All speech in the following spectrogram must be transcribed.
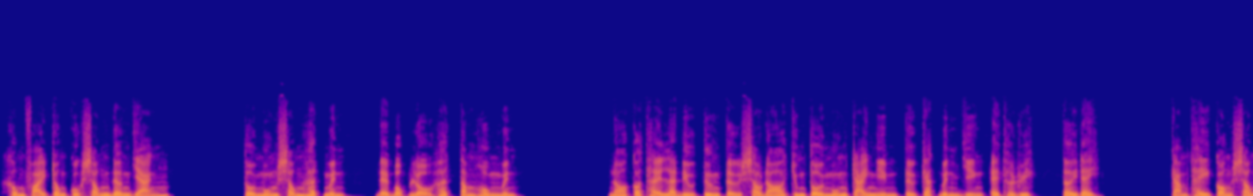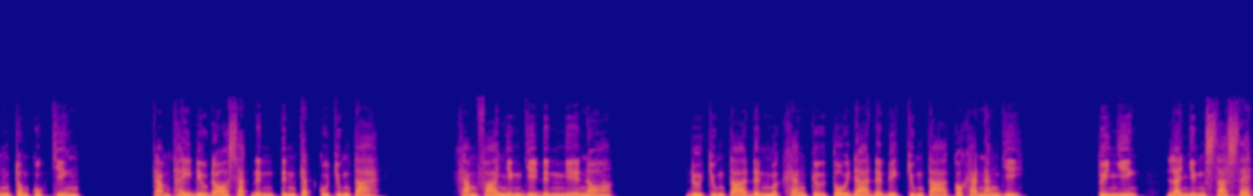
Không phải trong cuộc sống đơn giản. Tôi muốn sống hết mình, để bộc lộ hết tâm hồn mình. Nó có thể là điều tương tự sau đó chúng tôi muốn trải nghiệm từ các bình diện etheric tới đây. Cảm thấy còn sống trong cuộc chiến. Cảm thấy điều đó xác định tính cách của chúng ta. Khám phá những gì định nghĩa nó. Đưa chúng ta đến mức kháng cự tối đa để biết chúng ta có khả năng gì. Tuy nhiên, là những xa xét,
